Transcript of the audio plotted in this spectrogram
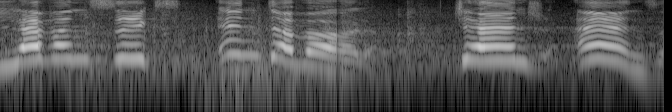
11-6 interval. Change hands.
